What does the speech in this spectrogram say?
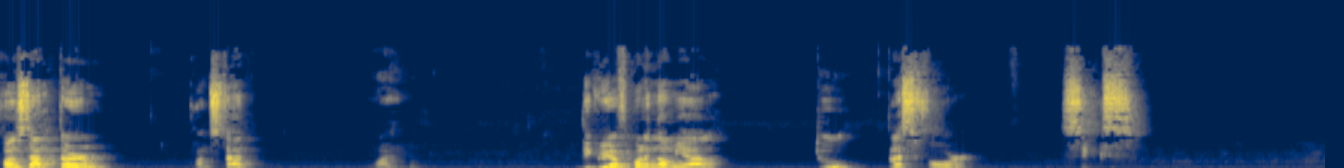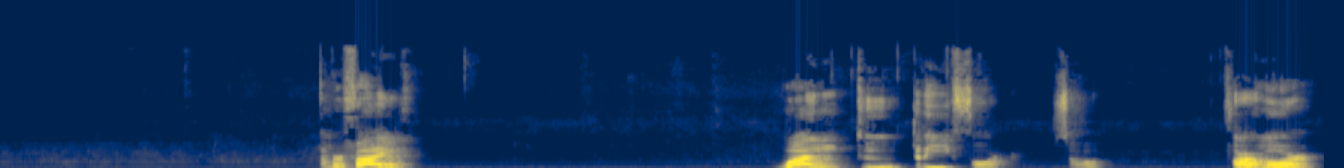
Constant term, constant, 1. Degree of polynomial, 2 plus 4, 6. Number 5. 1, 2, 3, 4. So, 4 more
